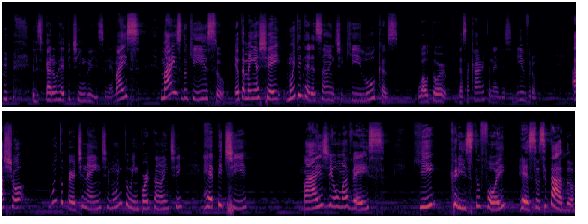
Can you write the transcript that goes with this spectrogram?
Eles ficaram repetindo isso, né? Mas mais do que isso, eu também achei muito interessante que Lucas, o autor dessa carta, né, desse livro, achou muito pertinente, muito importante repetir mais de uma vez que Cristo foi ressuscitado.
